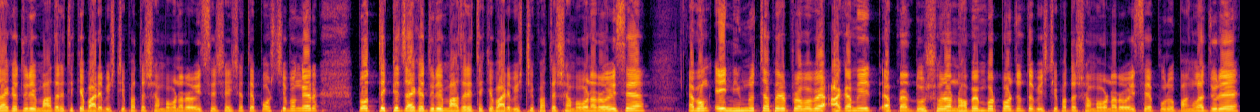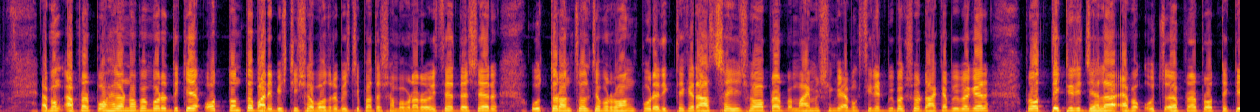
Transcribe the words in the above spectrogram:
জায়গা জুড়ে মাঝারি থেকে ভারী বৃষ্টিপাতের সম্ভাবনা রয়েছে। সেই সাথে পশ্চিমবঙ্গের প্রত্যেকটি জায়গা জুড়ে মাঝারি থেকে ভারী বৃষ্টিপাতের সম্ভাবনা রয়েছে। এবং এই নিম্নচাপের প্রভাবে আগামী, আপনার দোসরা নভেম্বর পর্যন্ত বৃষ্টিপাতের সম্ভাবনা রয়েছে পুরো বাংলা জুড়ে এবং আপনার পহেলা নভেম্বরের দিকে অত্যন্ত ভারী বৃষ্টি সহ ভদ্র বৃষ্টিপাতের সম্ভাবনা রয়েছে। দেশের উত্তরাঞ্চল যেমন রংপুর, এদিক থেকে রাজশাহী সহ আপনার ময়মনসিংহ এবং সিলেট বিভাগ সহ ঢাকা বিভাগের প্রত্যেকটি জেলা এবং আপনার প্রত্যেকটি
